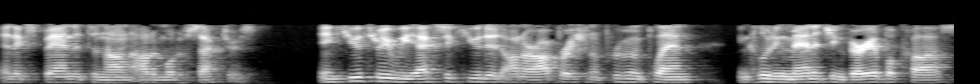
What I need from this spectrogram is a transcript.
and expand into non-automotive sectors. In Q3, we executed on our operational improvement plan, including managing variable costs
